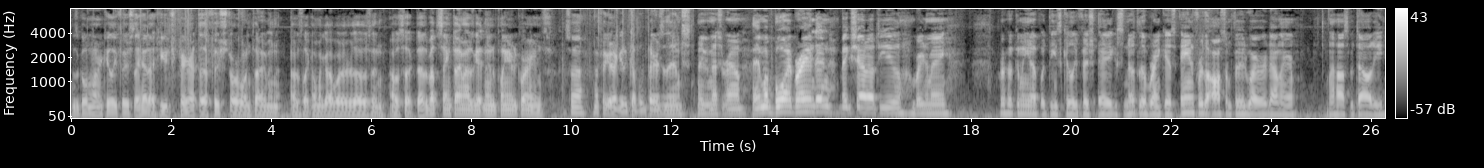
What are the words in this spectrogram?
was a golden wonder killifish. They had a huge pair at the fish store one time and I was like, oh my God, what are those? And I was hooked. That was about the same time I was getting into planted aquariums. So I figured I'd get a couple of pairs of them, maybe mess around. And my boy Brandon, big shout out to you, Brandon May for hooking me up with these killifish eggs, Nothobranchius, and for the awesome food while we are down there. The hospitality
